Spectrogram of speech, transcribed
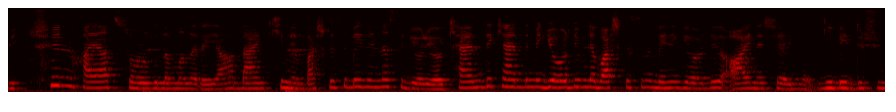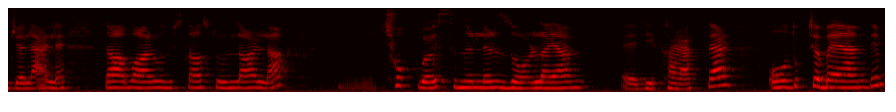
bütün hayat sorgulamaları ya ben kimim başkası beni nasıl görüyor kendi kendimi gördüğümle başkasının beni gördüğü aynı şey mi? gibi düşüncelerle daha varoluşsal sorularla çok böyle sınırları zorlayan e, bir karakter. Oldukça beğendim.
